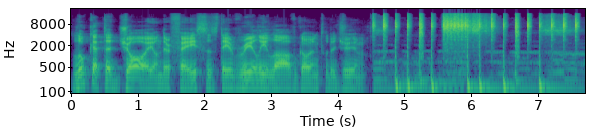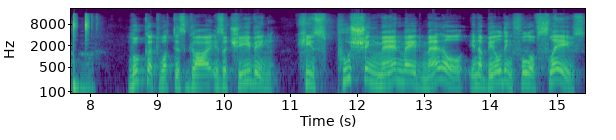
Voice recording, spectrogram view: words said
Look at the joy on their faces. They really love going to the gym. Look at what this guy is achieving. He's pushing man made metal in a building full of slaves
